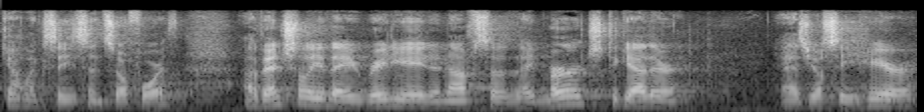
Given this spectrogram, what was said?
galaxies and so forth. Eventually, they radiate enough so they merge together, as you'll see here,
